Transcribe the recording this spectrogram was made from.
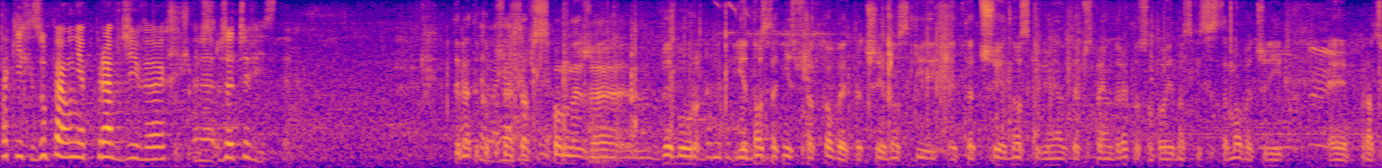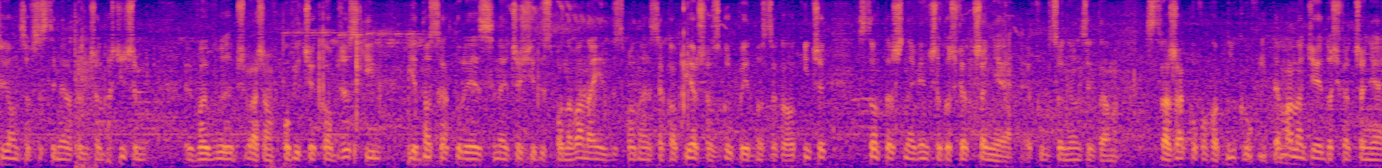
takich zupełnie prawdziwych, rzeczywistych. Tyle tylko proszę Państwa wspomnę, że wybór jednostek nie jest przypadkowy. Te trzy jednostki, te trzy jednostki wymienione tutaj przez Panią Dyrektor są to jednostki systemowe, czyli e, pracujące w systemie ratowniczo-gaśniczym, przepraszam, w powiecie kołobrzeskim. Jednostka, która jest najczęściej dysponowana i dysponowana jest jako pierwsza z grupy jednostek ochotniczych. Stąd też największe doświadczenie funkcjonujących tam strażaków, ochotników i te, mam nadzieję, doświadczenie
